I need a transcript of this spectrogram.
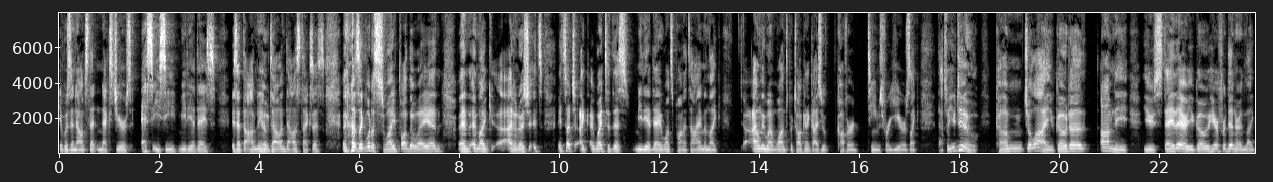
it was announced that next year's SEC Media Days is at the Omni Hotel in Dallas, Texas. And I was like, what a swipe on the way in. And and like I don't know, it's it's such I, I went to this media day once upon a time and like I only went once, but talking to guys who've covered teams for years, like that's what you do. Come July, you go to Omni, you stay there, you go here for dinner, and like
